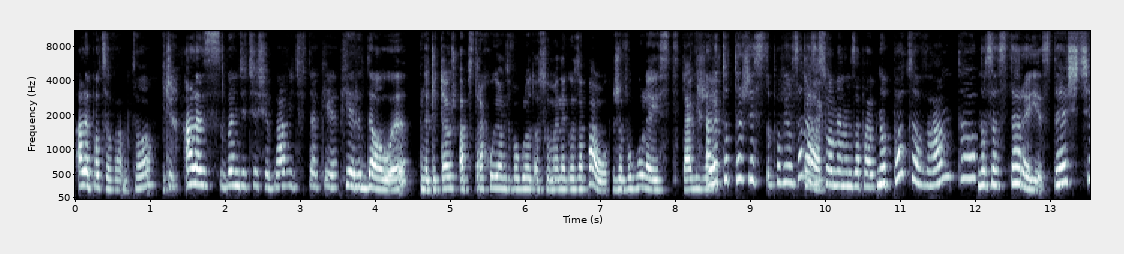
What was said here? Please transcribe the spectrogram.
ale po co wam to? Znaczy- Ale z, będziecie się bawić w takie pierdoły, Znaczy to już abstrahując w ogóle od osłomianego zapału, że w ogóle jest tak, że... Ale to też jest powiązane Tak. ze słomianym zapałem. No po co wam to? No za stare jesteście,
